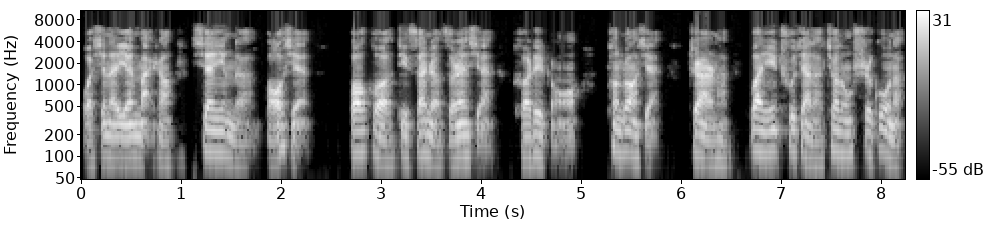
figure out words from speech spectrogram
我现在也买上相应的保险，包括第三者责任险和这种碰撞险。这样呢，万一出现了交通事故呢，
